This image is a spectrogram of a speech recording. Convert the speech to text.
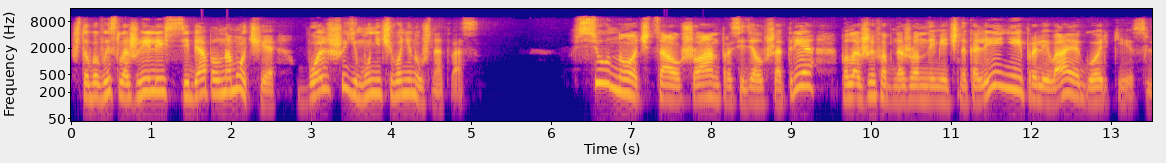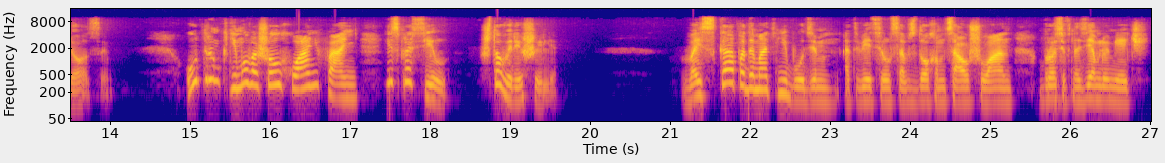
чтобы вы сложили с себя полномочия, больше ему ничего не нужно от вас». Всю ночь Цао Шуан просидел в шатре, положив обнаженный меч на колени и проливая горькие слезы. Утром к нему вошел Хуань Фань и спросил, «Что вы решили?» «Войска подымать не будем», — ответил со вздохом Цао Шуан, бросив на землю меч.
